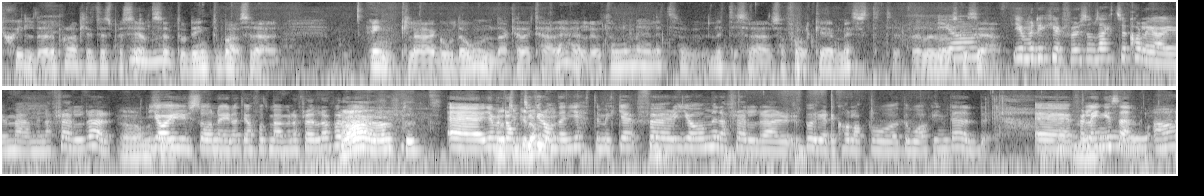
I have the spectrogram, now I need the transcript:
skildrade på något lite speciellt Mhm. sätt. Och det är inte bara sådär enkla, goda, onda karaktärer heller. Utan de är lite, lite sådär som folk är mest. Typ, eller vad man ska Ja. säga. ja men det är kul för som sagt så kollar jag ju med mina föräldrar. Ja, Jag är ju så nöjd att jag har fått med mina föräldrar på det Ja, här. ja. Eh, ja men Vad de tycker tycker, de om den jättemycket. För jag och mina föräldrar började kolla på The Walking Dead eh, för länge sedan. Ja.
